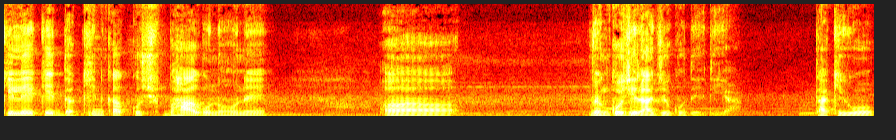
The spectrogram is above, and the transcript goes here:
किले के दक्षिण का कुछ भाग उन्होंने वेंकोजी राज्य को दे दिया, ताकि वो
